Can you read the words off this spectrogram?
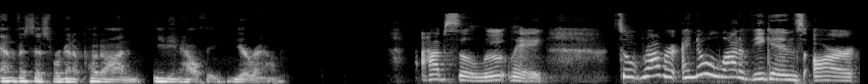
emphasis we're going to put on eating healthy year round. Absolutely. So, Robert, I know a lot of vegans are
